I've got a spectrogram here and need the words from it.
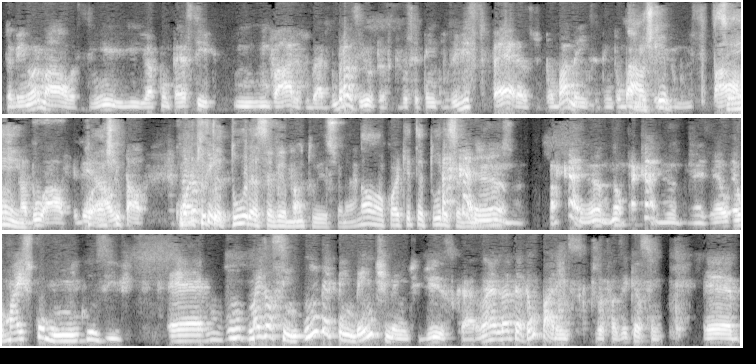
Isso é bem normal, assim, e acontece em, em vários lugares do Brasil, tanto que você tem, inclusive, esferas de tombamento. Você tem tombamento que, municipal, sim. estadual, federal e tal. Com mas, assim, arquitetura assim, você vê muito isso, né? Não, não, com arquitetura você caramba, vê muito isso. Pra caramba, não, pra caramba. Né? É, é o mais comum, inclusive. É, mas assim, independentemente disso, cara, na realidade tem até um parênteses que precisa fazer, que é assim, é,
